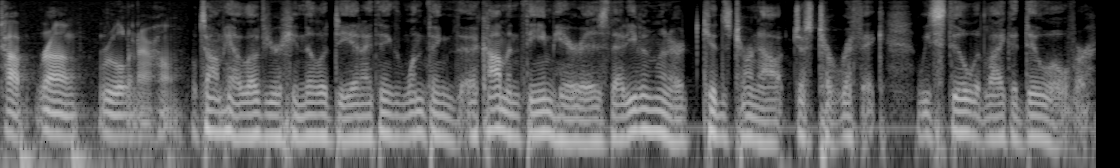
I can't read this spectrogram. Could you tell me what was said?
top rung rule in our home. Well, Tommy, I love your humility. And I think one thing, a common theme here is that even when our kids turn out just terrific, we still would like a do over.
